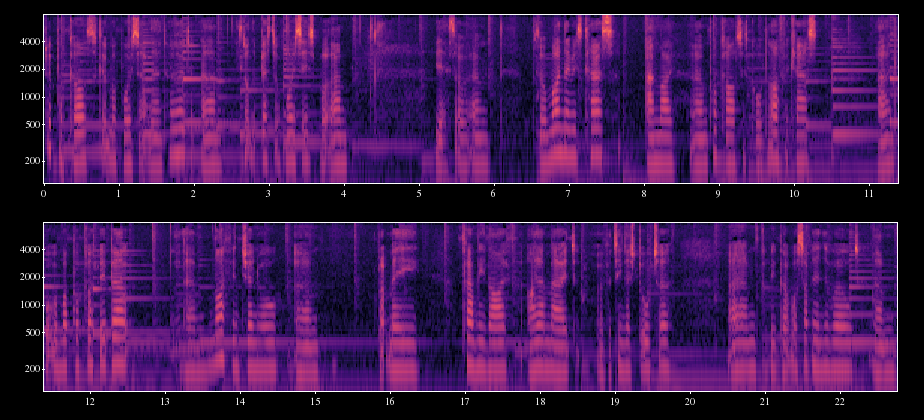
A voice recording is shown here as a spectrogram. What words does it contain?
do a podcast, get my voice out there and heard. Um, it's not the best of voices, but um, yeah. So um, so my name is Cass, and my um, podcast is called Life of Cass. And what will my podcast be about? Um, life in general, um, about me, family life. I am married with a teenage daughter. Um, could be about what's happening in the world. Um,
